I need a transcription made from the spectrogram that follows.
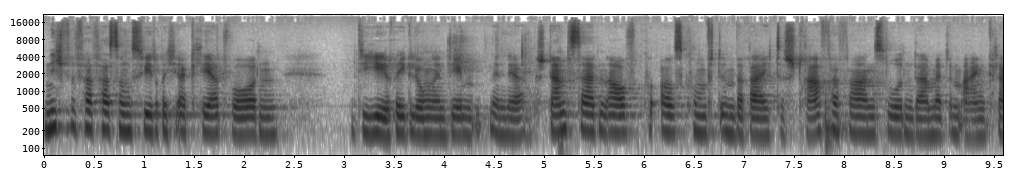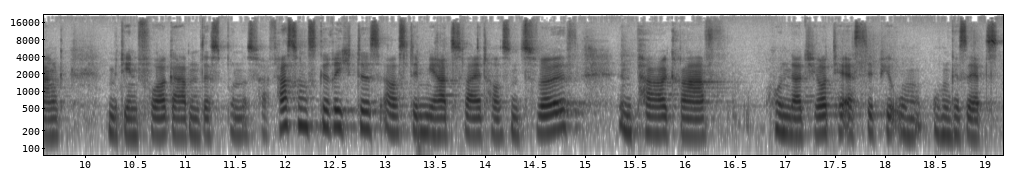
nicht für verfassungswidrig erklärt worden. Die Regelungen in, dem, in der Bestandsdatenauskunft im Bereich des Strafverfahrens wurden damit im Einklang mit den Vorgaben des Bundesverfassungsgerichtes aus dem Jahr 2012 in Paragraph 100j der StP um, umgesetzt.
